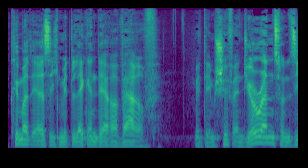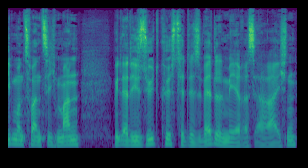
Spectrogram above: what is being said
kümmert er sich mit legendärer Werf. Mit dem Schiff Endurance und 27 Mann will er die Südküste des Weddellmeeres erreichen,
